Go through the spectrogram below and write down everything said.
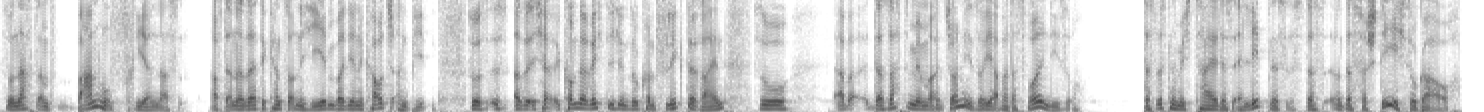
so nachts am Bahnhof frieren lassen. Auf der anderen Seite kannst du auch nicht jedem bei dir eine Couch anbieten. So, es ist, also ich komme da richtig in so Konflikte rein. So, aber da sagte mir mal Johnny so, ja, aber das wollen die so. Das ist nämlich Teil des Erlebnisses. Das, und das verstehe ich sogar auch,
